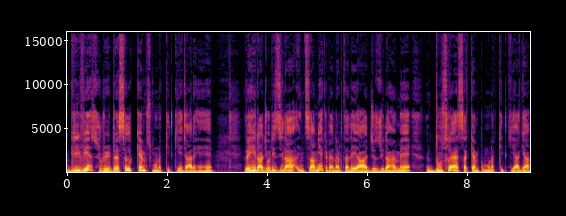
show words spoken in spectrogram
ग्रीवियंस रिड्रेसल कैंप्स मुनद किए जा रहे हैं। वहीं राजौरी जिला इंतजामिया के बैनर तले आज जिला में दूसरा ऐसा कैंप मुनद किया गया।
